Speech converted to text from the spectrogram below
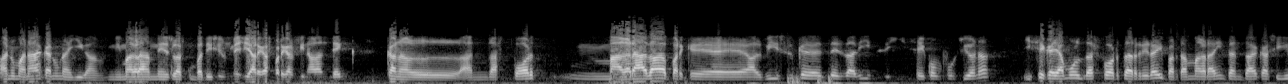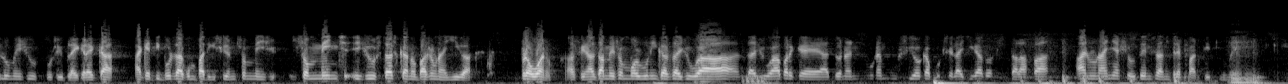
anomenar que en una lliga. A mi m'agraden més les competicions més llargues perquè al final entenc que en el- en l'esport m'agrada perquè el que des de dins i sé com funciona i sé que hi ha molt d'esforç darrere i per tant m'agrada intentar que sigui el més just possible i crec que aquest tipus de competicions són menys, són menys justes que no pas una lliga però bueno, al final també són molt boniques de jugar, de jugar perquè et donen una emoció que potser la lliga doncs, te la fa en un any això ho tens en tres partits només. Mm -hmm.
